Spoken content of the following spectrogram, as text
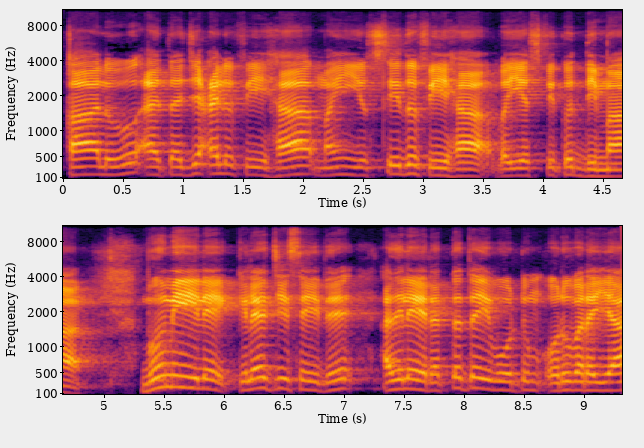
காலு அத்தஜஅலு ஃபீஹா மை யுசிது ஃபீஹா வயஸ்பிகு திமா. பூமியிலே கிளர்ச்சி செய்து அதிலே இரத்தத்தை ஓட்டும் ஒருவரையா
